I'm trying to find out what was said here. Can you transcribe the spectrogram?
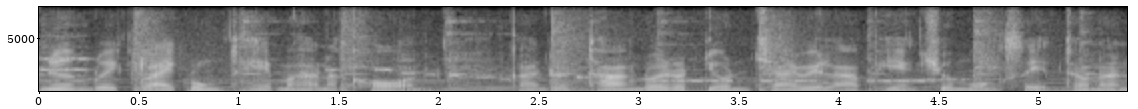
เนื่องด้วยใกล้กรุงเทพมหานคร การเดินทางด้วยรถยนต์ใช้เวลาเพียงชั่วโมงเศษเท่านั้น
